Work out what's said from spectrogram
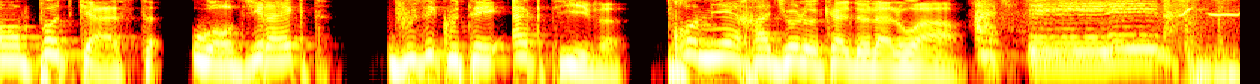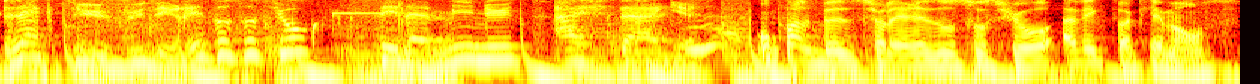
En podcast ou en direct, vous écoutez Active, première radio locale de la Loire. Active. L'actu vue des réseaux sociaux, c'est la minute hashtag. On parle buzz sur les réseaux sociaux avec toi Clémence.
